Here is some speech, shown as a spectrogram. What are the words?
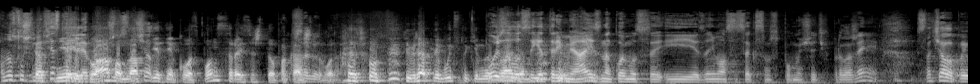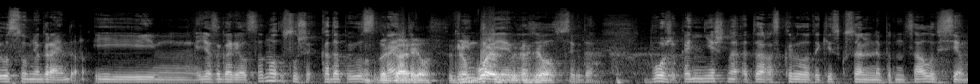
Ну, слушай, Сейчас не реклама, у нас сначала... нет никакого спонсора, если что, пока Абсолютно. что. Вот. и вряд ли будет с таким названием. Пользовался я тремя и знакомился и занимался сексом с помощью этих приложений. Сначала появился у меня Grindr, и я загорелся. Ну, слушай, когда появился загорелся. Любой я загорелся всегда. Боже, конечно, это раскрыло такие сексуальные потенциалы всем.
